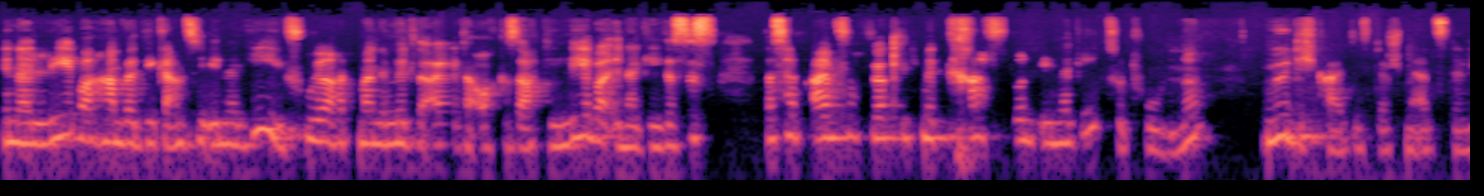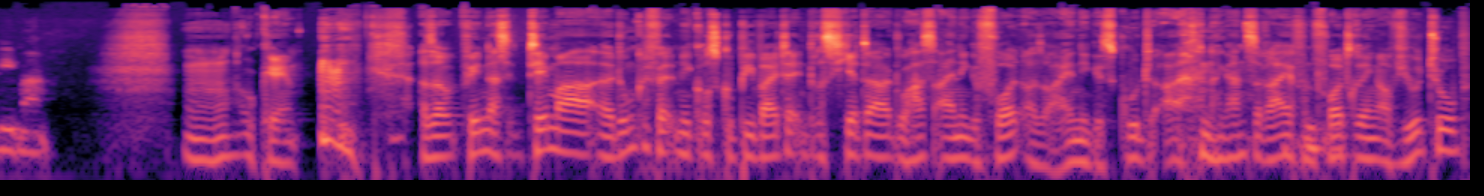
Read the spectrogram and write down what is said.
in der Leber haben wir die ganze Energie. Früher hat man im Mittelalter auch gesagt, die Leberenergie. Das ist, das hat einfach wirklich mit Kraft und Energie zu tun. Ne? Müdigkeit ist der Schmerz der Leber. Mhm, okay. Also, wen das Thema äh, Dunkelfeldmikroskopie weiter interessiert, da du hast einige Vorträge, also einiges gut, eine ganze Reihe von Vorträgen auf YouTube,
